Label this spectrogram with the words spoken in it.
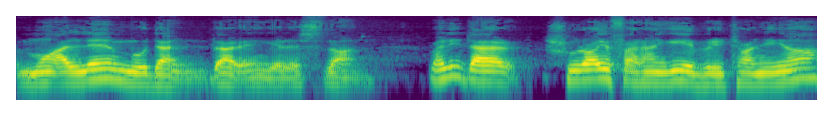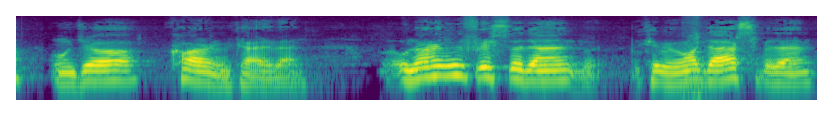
معلم بودن در انگلستان. ولی در شورای فرهنگی بریتانیا اونجا کار می‌کردن. اونا رو میفرستادن که به ما درس بدن.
